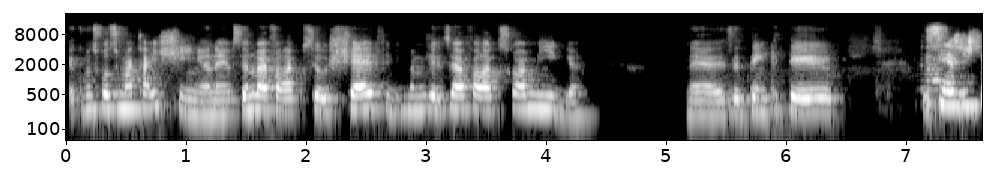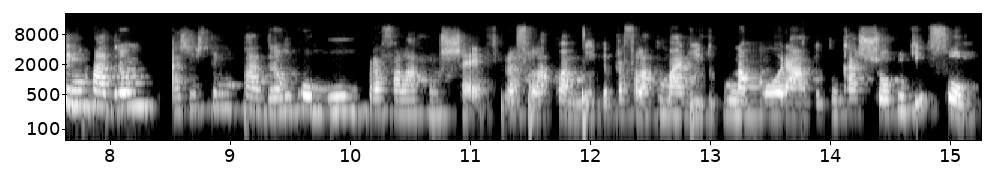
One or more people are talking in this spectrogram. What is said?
é como se fosse uma caixinha, né? Você não vai falar com o seu chefe do mesmo jeito que você vai falar com sua amiga né? Você tem que ter assim, a gente tem um padrão, a gente tem um padrão comum para falar com o chefe, para falar com a amiga, para falar com o marido, com o namorado, com o cachorro, com quem for.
